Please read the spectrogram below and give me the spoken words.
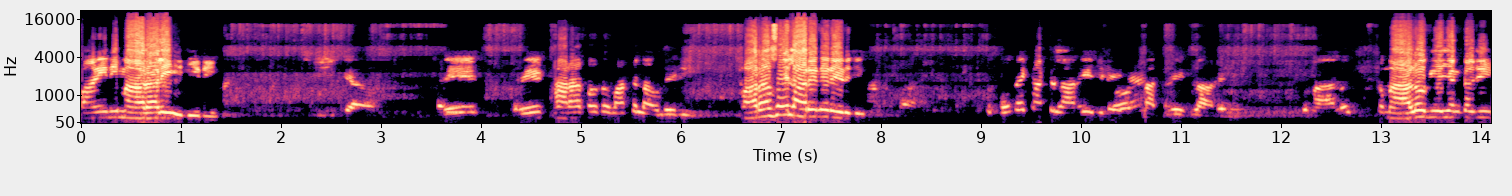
ਪਾਣੀ ਦੀ ਮਾਰ ਵਾਲੀ ਜੀ। ਦੀ ਠੀਕ ਆ। ਰੇਟ ਰੇਟ 1800 ਤੋਂ ਵੱਧ ਲਾਉਂਦੇ ਜੀ। 1800 ਹੀ ਲਾ ਰਹੇ ਨੇ ਰੇਟ ਜੀ। ਬਹੁਤਾ ਹੀ ਘੱਟ ਲਾ ਰਹੇ ਜਿਹੜੇ ਬਹੁਤ ਘੱਟ ਰੇਟ ਲਾ ਰਹੇ ਨੇ। ਕਮਾਲ। ਕਮਾਲ ਹੋ ਗਈ ਜੀ ਅੰਕਲ ਜੀ।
